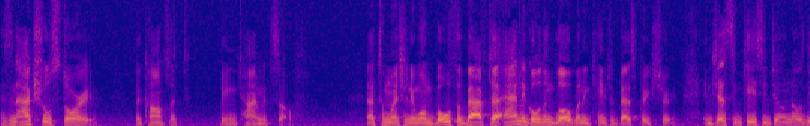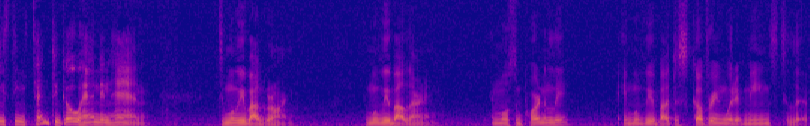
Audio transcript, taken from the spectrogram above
it's an actual story. The conflict being time itself. Not to mention, it won both a BAFTA and a Golden Globe when it came to Best Picture. And just in case you don't know, these things tend to go hand in hand. It's a movie about growing, a movie about learning, and most importantly, a movie about discovering what it means to live.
